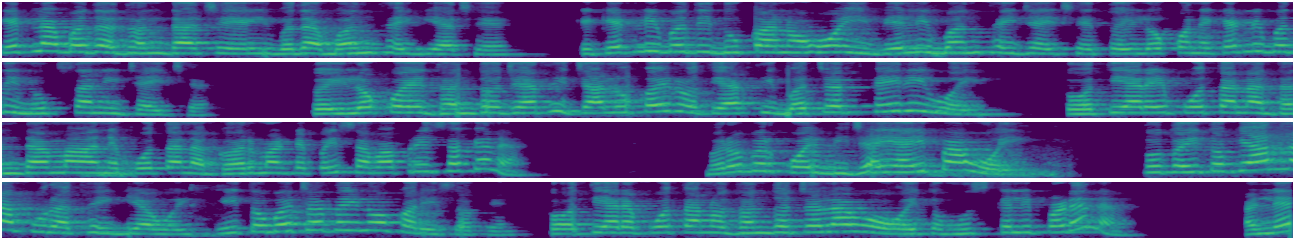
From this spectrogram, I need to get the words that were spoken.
કેટલા બધા ધંધા છે એ બધા બંધ થઈ ગયા છે કે કેટલી બધી દુકાનો હોય વેલી બંધ થઈ જાય છે, તો એ લોકોને કેટલી બધી નુકસાની જાય છે. તો એ લોકોએ ધંધો જ્યારથી ચાલુ કર્યો, ત્યારથી બચત કરી હોય, તો અત્યારે પોતાના ધંધામાં અને પોતાના ઘર માટે પૈસા વાપરી શકે ને? બરોબર? કોઈ બીજાએ આપ્યા હોય, તો તો એ તો ક્યારના પૂરા થઈ ગયા હોય? એ તો બચત ન કરી શકે. તો અત્યારે પોતાનો ધંધો ચલાવવો હોય તો મુશ્કેલી પડે ને? એટલે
